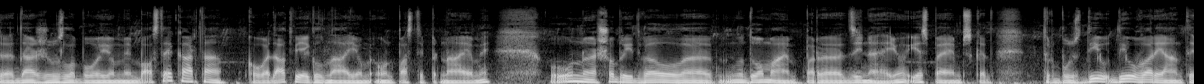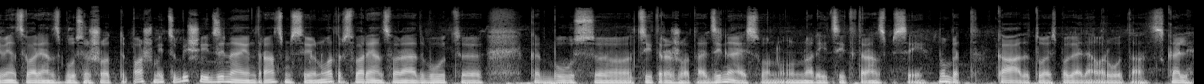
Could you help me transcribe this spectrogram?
uh, daži uzlabojumi balstiekārtā, kaut kādi atvieglinājumi un pastiprinājumi. Un uh, šobrīd vēl nu, domājam par dzinēju. Iespējams, ka Tur būs divi, divi varianti. Viens variants būs ar šo pašu Mitsubishi dzinēju un transmisiju, un otrs variants varētu būt, kad būs cita ražotāja dzinējs un, un arī cita transmisija. Nu, bet Kāda to es pagaidām varbūt tā skaļi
